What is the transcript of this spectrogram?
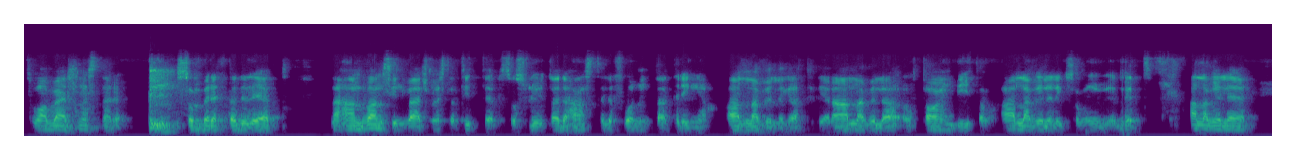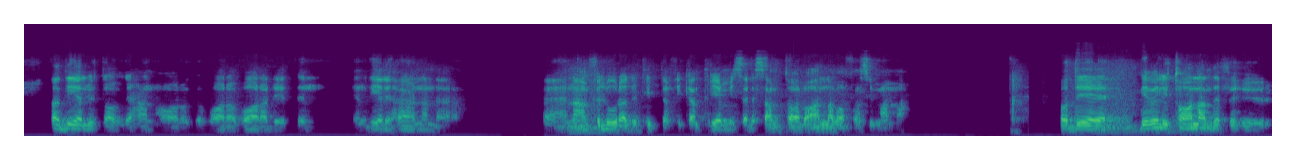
som var världsmästare som berättade det att när han vann sin världsmästartitel så slutade hans telefon inte att ringa. Alla ville gratulera, alla ville ta en bit av alla ville liksom, vet, alla ville ta del av det han har och vara, vara det en, en del i hörnan där. Eh, när han förlorade titeln fick han tre missade samtal och alla var från sin mamma. Och det, det är väldigt talande för hur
